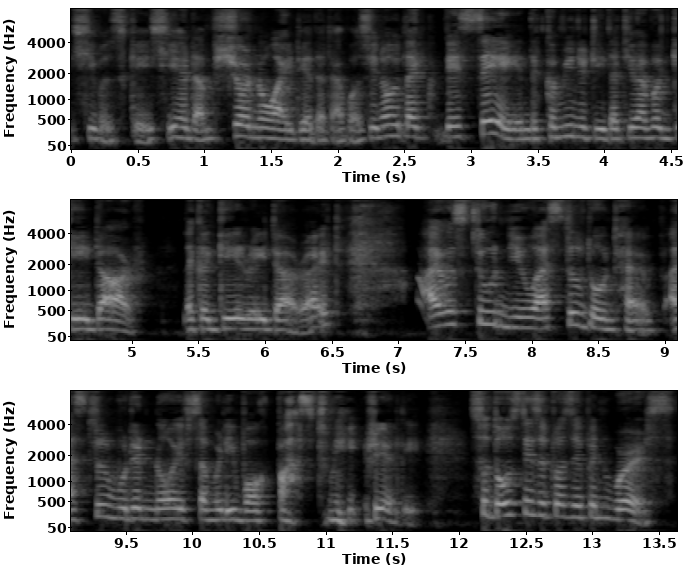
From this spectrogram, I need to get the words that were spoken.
she was gay. She had, I'm sure, no idea that I was. You know, like they say in the community that you have a gay gaydar, like a gay radar, right? I was too new. I still don't have. I still wouldn't know if somebody walked past me, really. So those days it was even worse.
